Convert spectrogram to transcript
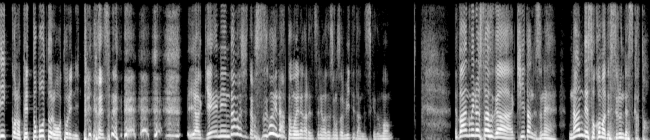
1個のペットボトルを取りに行ったりとかですね、いや、芸人魂ってすごいなと思いながらですね、私もそれ見てたんですけども、番組のスタッフが聞いたんですね。なんでそこまでするんですかと。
